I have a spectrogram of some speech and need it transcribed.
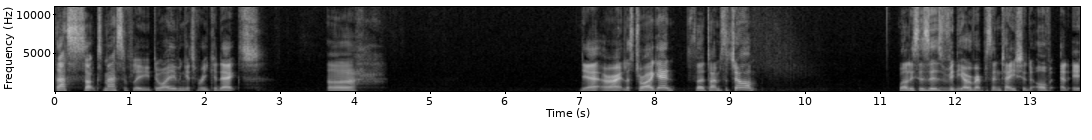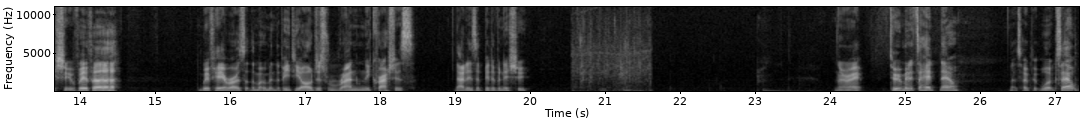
That sucks massively. Do I even get to reconnect? Ugh. Yeah, alright, let's try again. Third time's the charm. Well, this is his video representation of an issue with, uh, with heroes at the moment, the PTR just randomly crashes. That is a bit of an issue. Alright. Two minutes ahead now. Let's hope it works out.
